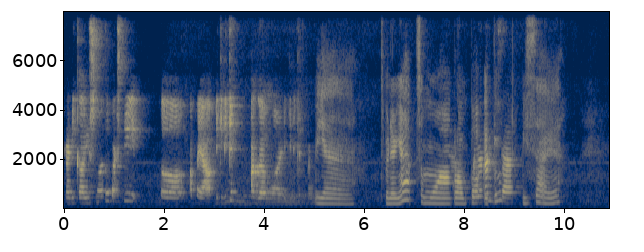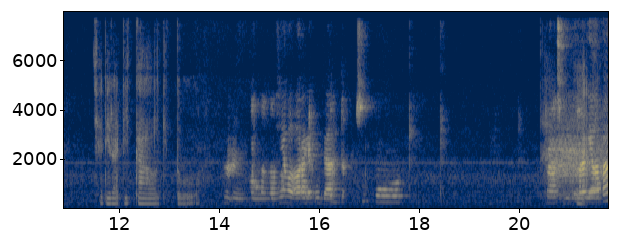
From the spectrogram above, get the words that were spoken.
radikalisme tuh pasti eh, apa ya dikit-dikit agama dikit-dikit. Iya. Sebenarnya semua kelompok kan itu bisa bisa ya. Jadi radikal gitu. mm-mm. maksudnya kalau orang yang udah suku ras budaya orang yang apa?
